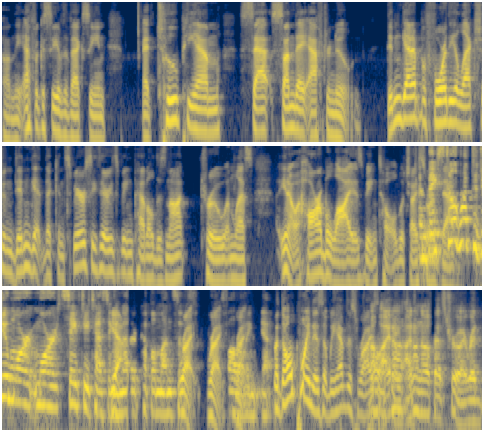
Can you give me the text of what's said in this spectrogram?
on the efficacy of the vaccine at 2 p.m. Sat Sunday afternoon. Didn't get it before the election. Didn't get the conspiracy theories being peddled is not true unless you know a horrible lie is being told which i and they still doubt. have to do more more safety testing yeah. another couple months of right right following right. yeah but the whole point is that we have this rise oh i don't i don't know if that's true i read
